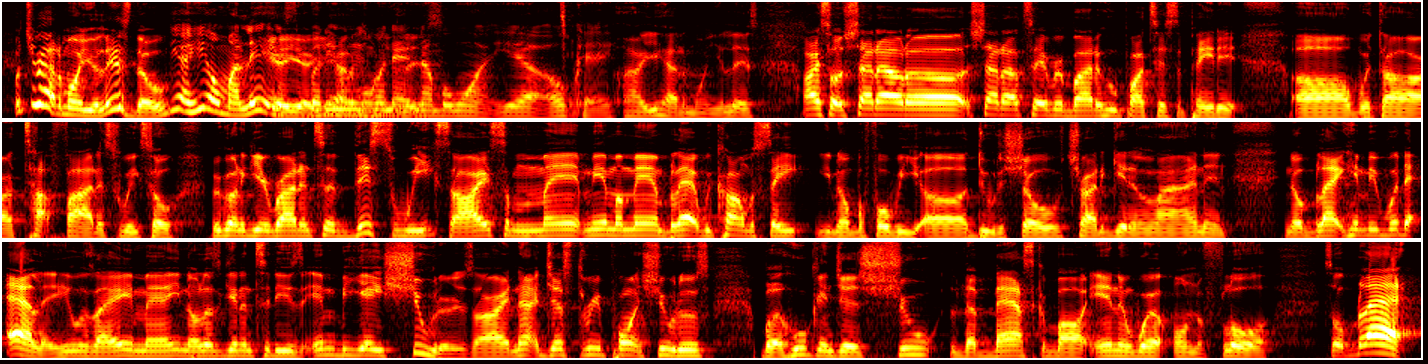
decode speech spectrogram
But you had him on your list, though. Yeah, he on my list, Yeah, yeah, but he was on one your at list. number one. Yeah, okay. All right, you had him on your list. All right, so shout out, uh, shout out to everybody who participated uh, with our top five this week. So we're gonna get right into this week's. All right, so man, me and my man Black, we conversate, you know, before we uh do the show, try to get in line, and you know, Black hit me with the alley. He was like, "Hey man, you know, let's get into these NBA shooters. All right, not just three point shooters, but who can just shoot the basketball anywhere on the floor." So Black.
